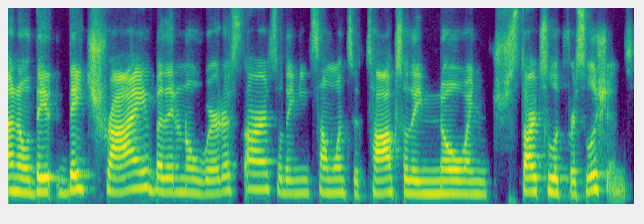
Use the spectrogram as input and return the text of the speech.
I know they they try, but they don't know where to start. So they need someone to talk so they know and start to look for solutions.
